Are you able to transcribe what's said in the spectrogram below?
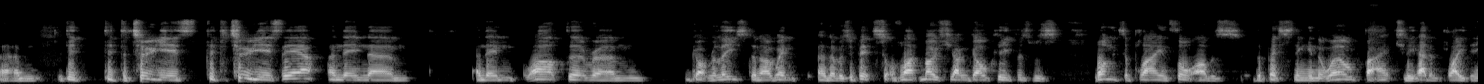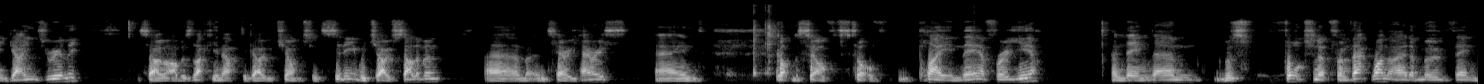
Um, did did the two years did the two years there, and then um, and then after um, got released, and I went and there was a bit sort of like most young goalkeepers was wanted to play and thought I was the best thing in the world, but actually hadn't played any games really. So I was lucky enough to go to Chelmsford City with Joe Sullivan um, and Terry Harris, and got myself sort of playing there for a year, and then um, was fortunate from that one. I had a move then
